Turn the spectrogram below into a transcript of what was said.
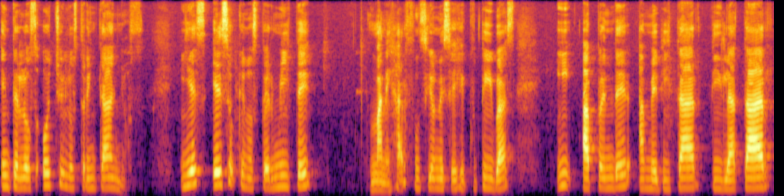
entre los 8 y los 30 años. Y es eso que nos permite manejar funciones ejecutivas y aprender a meditar, dilatar,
